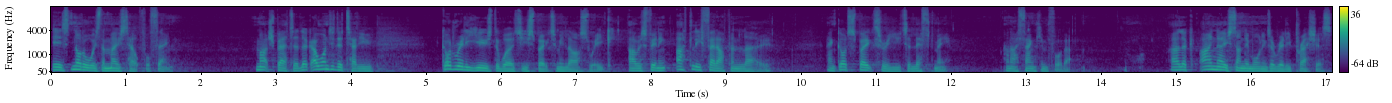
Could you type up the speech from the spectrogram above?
is not always the most helpful thing. Much better. Look, I wanted to tell you, God really used the words you spoke to me last week. I was feeling utterly fed up and low, and God spoke through you to lift me, and I thank Him for that. Uh, look, I know Sunday mornings are really precious,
